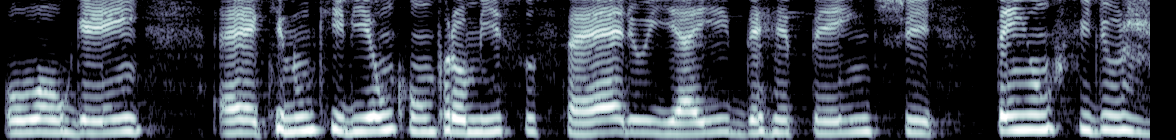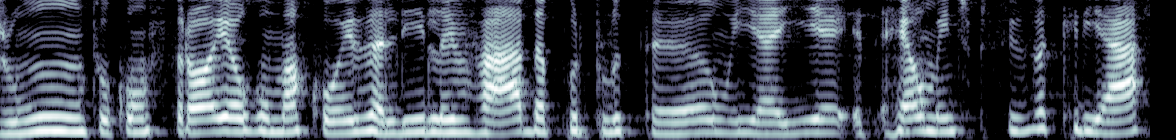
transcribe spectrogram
ou alguém é, que não queria um compromisso sério e aí de repente tem um filho junto, constrói alguma coisa ali levada por Plutão e aí é, realmente precisa criar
